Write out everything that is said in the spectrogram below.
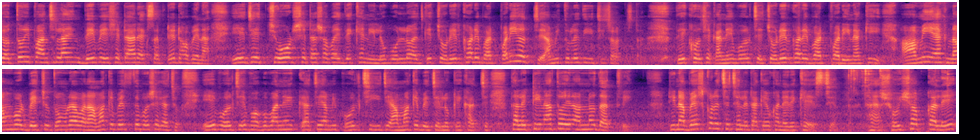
যতই পাঁচ লাইন দেবে, সেটা আর অ্যাকসেপ্টেড হবে না। এ যে চোর, সেটা সবাই দেখে নিল। বলল, আজকে চোরের ঘরে বাটপাড়ি হচ্ছে। আমি তুলে দিয়েছি শর্টসটা দেখো সেখানে বলছে, চোরের ঘরে বাটপাড়ি নাকি? আমি এক নম্বর বেচু, তোমরা আবার আমাকে বেচতে বসে গেছো। এ বলছে, ভগবানের কাছে আমি বলছি যে আমাকে বেচে লোকে খাচ্ছে। তাহলে টিনা তো এর অন্নদাত্রী। টিনা বেশ করেছে ছেলেটাকে ওখানে রেখে এসছে। হ্যাঁ শৈশবকালে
